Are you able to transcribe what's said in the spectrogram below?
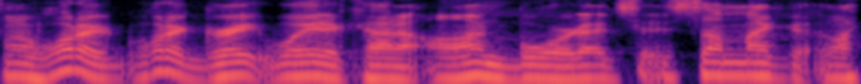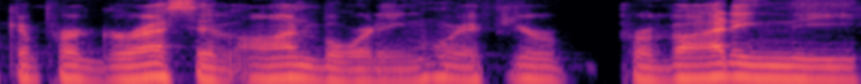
Oh, what a what a great way to kind of onboard. It's, it's something like like a progressive onboarding, where if you're providing the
